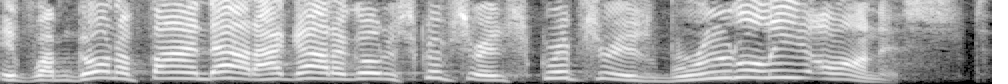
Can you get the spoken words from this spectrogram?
if I'm going to find out, I got to go to Scripture, and Scripture is brutally honest.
